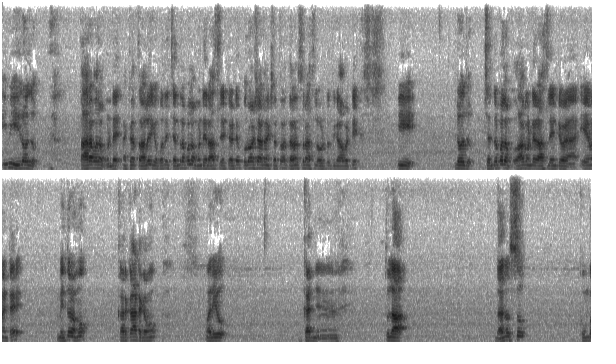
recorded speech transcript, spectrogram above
ఇవి ఈరోజు. తారాబలం ఉండే నక్షత్రాలు ఇకపోతే చంద్రబలం ఉండే రాశులు ఏంటంటే పూర్వాషాఢ నక్షత్రం ధనుసు రాశిలో ఉంటుంది కాబట్టి ఈ ఈరోజు చంద్రబలం బాగుండే రాశులు ఏంటి ఏమంటే మిథునము కర్కాటకము మరియు కన్య తుల ధనుస్సు కుంభ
